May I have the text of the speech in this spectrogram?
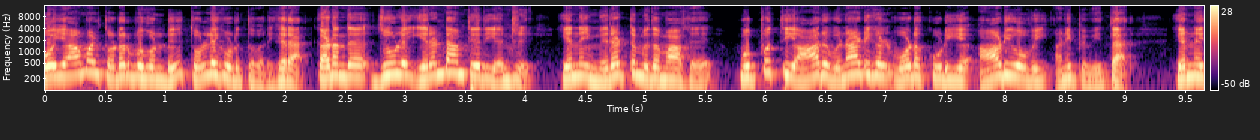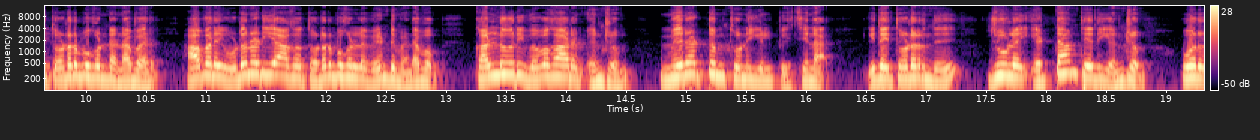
ஓயாமல் தொடர்பு கொண்டு தொல்லை கொடுத்து வருகிறார். கடந்த ஜூலை இரண்டாம் தேதி அன்று என்னை மிரட்டும் விதமாக முப்பத்தி ஆறு வினாடிகள் ஓடக்கூடிய ஆடியோவை அனுப்பி வைத்தார். என்னை தொடர்பு கொண்ட நபர் அவரை உடனடியாக தொடர்பு கொள்ள வேண்டும் எனவும் கல்லூரி விவகாரம் என்றும் மிரட்டும் துணியில் பேசினார். இதைத் தொடர்ந்து ஜூலை எட்டாம் தேதி என்றும் ஒரு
